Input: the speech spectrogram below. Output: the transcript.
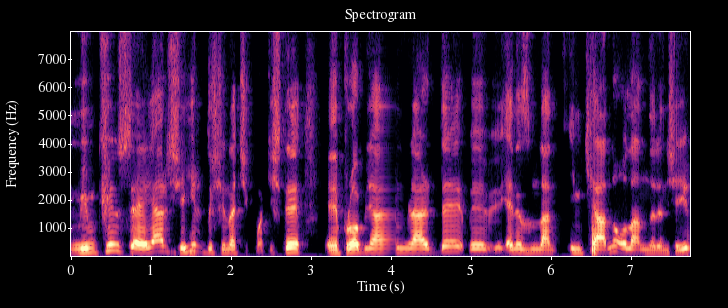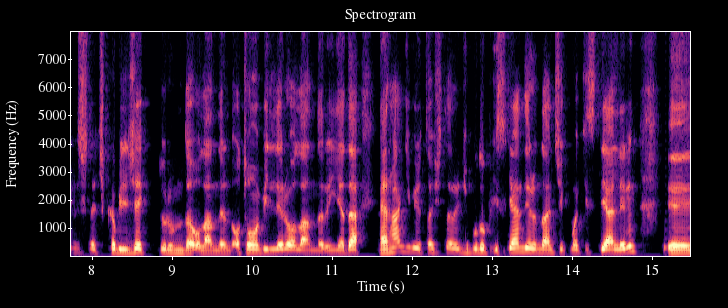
mümkünse eğer şehir dışına çıkmak. İşte e, problemlerde e, en azından imkanı olanların, şehir dışına çıkabilecek durumda olanların, otomobilleri olanların ya da herhangi bir taşıt aracı bulup İskenderun'dan çıkmak isteyenlerin e,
